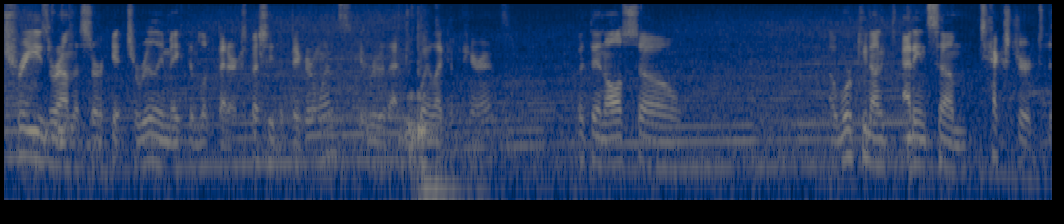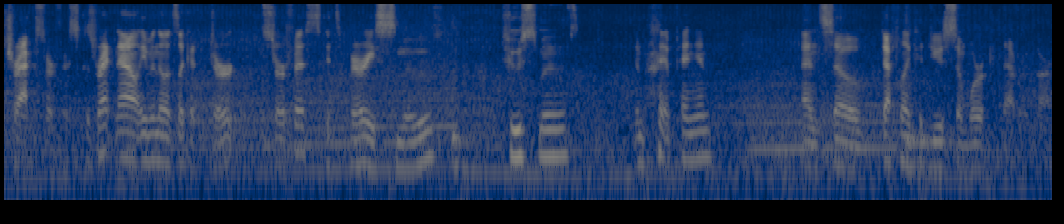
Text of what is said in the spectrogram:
trees around the circuit to really make them look better, especially the bigger ones. Get rid of that toy-like appearance. But then also uh, working on adding some texture to the track surface. Because right now, even though it's like a dirt surface, it's very smooth, too smooth, in my opinion. And so definitely could use some work in that regard.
